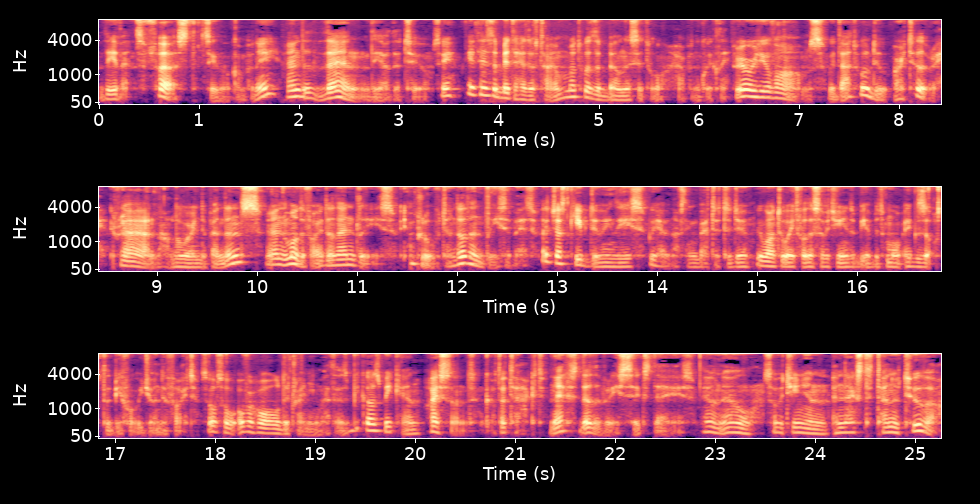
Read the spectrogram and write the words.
the events first, signal company, and then the other two. See, it is a bit ahead of time, but with the bonus it will happen quickly. Priority of arms. With that we'll do artillery. Iran, lower independence, and modify the Lend-Lease. Improved the Lend-Lease a bit. Let's just keep doing these, we have nothing better to do. We want to wait for the Soviet Union to be a bit more exhausted before we join the fight. So also overhaul the training methods, because we can. Iceland got attacked. Next delivery, six days. Oh no, Soviet Union annexed Tannu Tuva.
